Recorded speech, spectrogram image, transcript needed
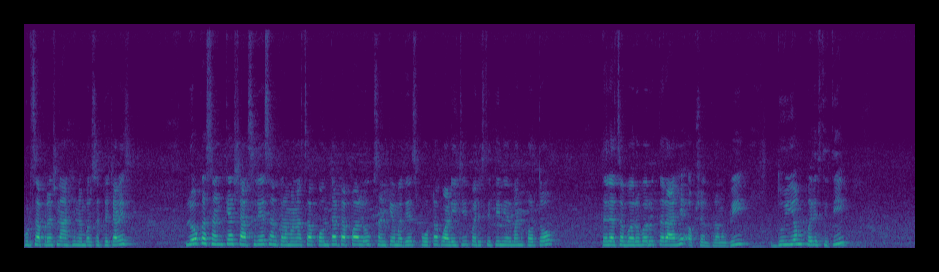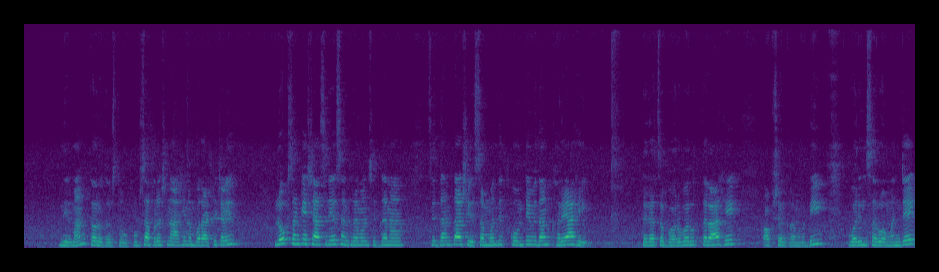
पुढचा प्रश्न आहे नंबर सत्तेचाळीस. लोकसंख्याशास्त्रीय संक्रमणाचा कोणता टप्पा लोकसंख्येमध्ये स्फोटक वाढीची परिस्थिती निर्माण करतो? तर याचं बरोबर उत्तर आहे ऑप्शन क्रमांक बी दुय्यम परिस्थिती निर्माण करत असतो. पुढचा प्रश्न आहे नंबर अठ्ठेचाळीस. लोकसंख्याशास्त्रीय संक्रमण सिद्धांना सिद्धांताशी संबंधित कोणते विधान खरे आहे? तर याचं बरोबर उत्तर आहे ऑप्शन क्रमांक डी वरील सर्व म्हणजे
